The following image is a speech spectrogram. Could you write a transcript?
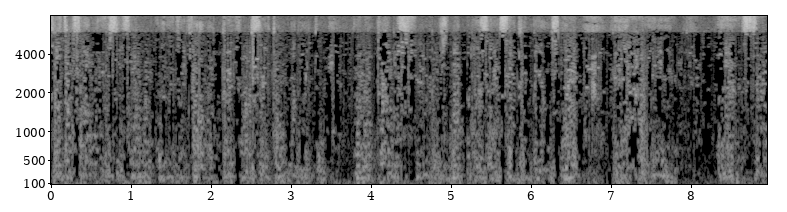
forma, vocês é uma coisa que fala até que eu achei tão bonito, colocando os filhos na presença de Deus, né? E aí, é, será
